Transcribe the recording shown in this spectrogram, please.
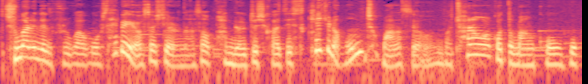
주말인데도 불구하고 새벽 6시에 일어나서 밤 12시까지 스케줄이 엄청 많았어요. 뭐 촬영할 것도 많고 뭐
